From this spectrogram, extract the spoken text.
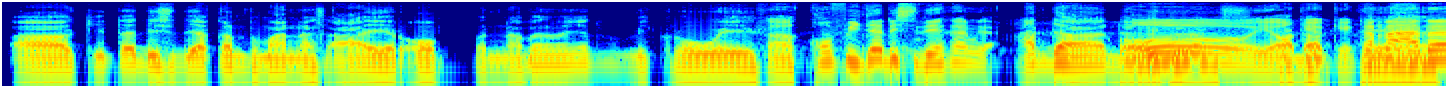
eh, kita disediakan pemanas air, open apa namanya tuh microwave. Eh, kopinya disediakan nggak? Ada, ada di Oh gelas. ya oke oke. teh. Karena ada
